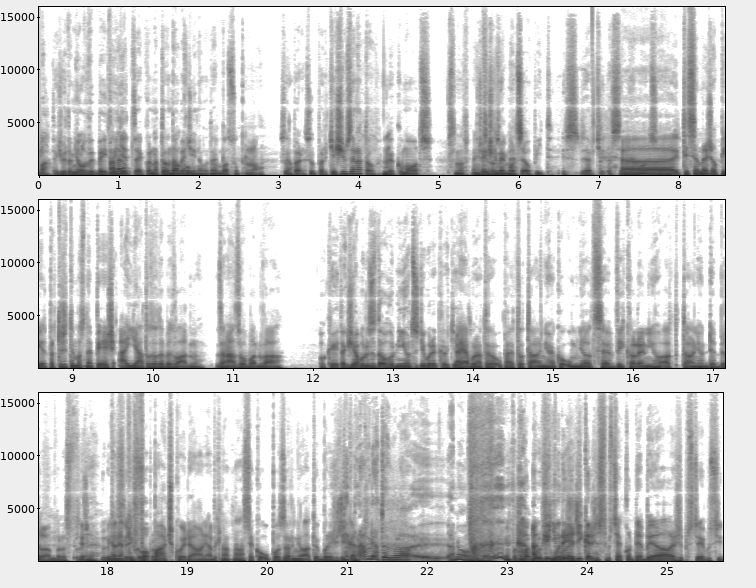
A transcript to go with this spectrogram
Dobrý, takže by to mělo být vidět jako na tom na nebo to tak. bylo super, no. Super, super. Těším se na to, Hm. jako moc. Jsem Přemýšlím, jak moc se opít. Asi ne moc. Uh, ty se budeš opět, protože ty moc nepiješ a já to za tebe zvládnu. Za nás oba dva. OK, takže já budu za toho hodnýho, co tě bude krotit. A já budu na to úplně totálního jako umělce vykaleného a totálního debila Mhm. prostě. Dobře. Udělám nějaký fopáčko ideálně, abych na nás jako upozornil a ty budeš To je říkat, pravda, to byla, eh, ano. Potom pak a budu ty budeš mluvit. říkat, že jsem prostě jako debil, ale že prostě musí,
